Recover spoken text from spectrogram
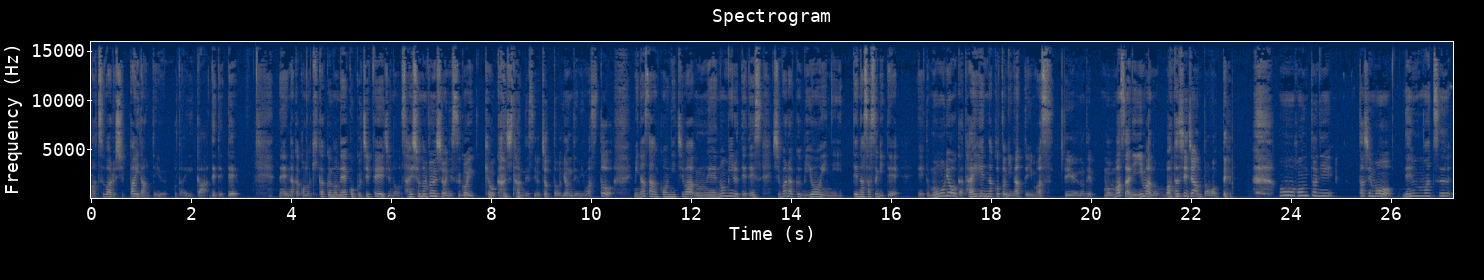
まつわる失敗談」っていうお題が出てて。ね、なんかこの企画のね告知ページの最初の文章にすごい共感したんですよ。ちょっと読んでみますと「皆さんこんにちは運営のミルテです。しばらく美容院に行ってなさすぎて、えーと、毛量が大変なことになっています」っていうのでもうまさに今の私じゃんと思って。もう本当に私も年末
